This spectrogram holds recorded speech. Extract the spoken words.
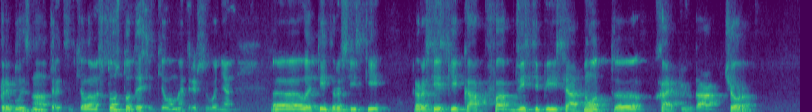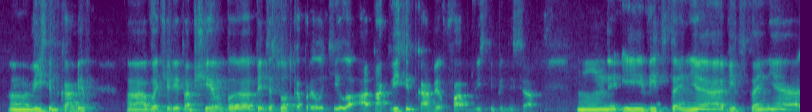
приблизно на 30 кілометрів. 100-110 кілометрів сьогодні е, летить російський, російський каб, ФАБ 250. Ну от е, Харків, да, вчора. Е, 8 кабів. Ввечері там ще б 500 прилетіла, а так 8 кабів ФАБ 250. М, І відстань, е, відстань е,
